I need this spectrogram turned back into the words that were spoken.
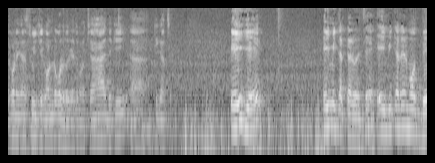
এখন এখানে সুইচে গন্ডগোল হয়ে গেছে মনে হচ্ছে। হ্যাঁ দেখি হ্যাঁ, ঠিক আছে। এই যে এই মিটারটা রয়েছে এই মিটারের মধ্যে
